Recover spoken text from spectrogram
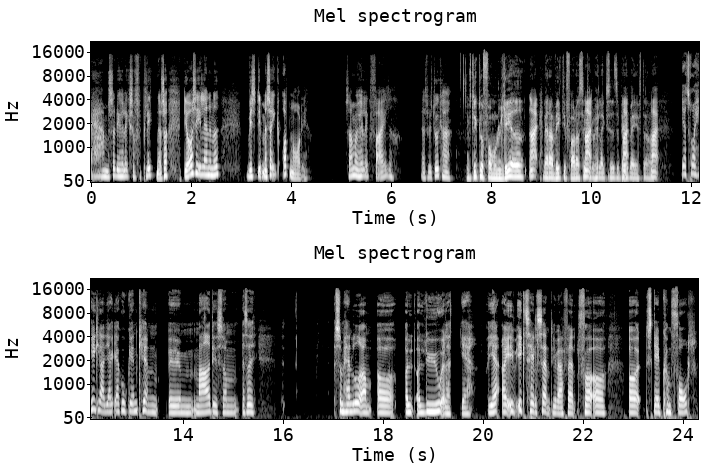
ja, men så er det heller ikke så forpligtende. Og så, det er også et eller andet med, hvis det, man så ikke opnår det, så har man jo heller ikke fejlet. Altså hvis du ikke har hvis du ikke du har formuleret, Nej. hvad der er vigtigt for dig, så Nej. kan du heller ikke sidde tilbage Nej. bagefter. Og... Nej. Jeg tror helt klart, jeg, jeg kunne genkende øh, meget af det, som, altså, som handlede om at, at, at lyve, eller ja, ja, og ikke tale sandt i hvert fald, for at, at skabe komfort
